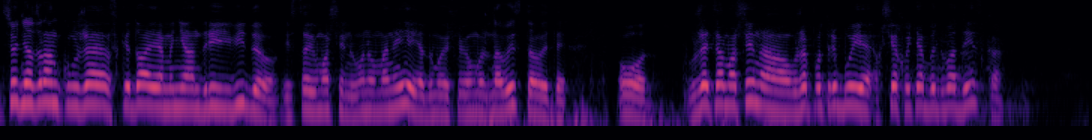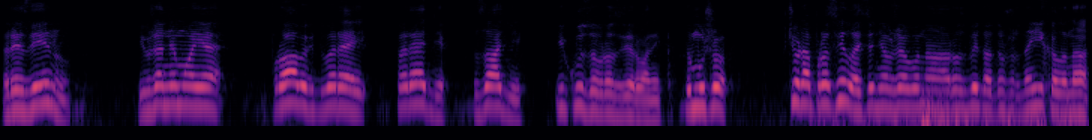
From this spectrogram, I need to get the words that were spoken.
сьогодні зранку вже скидає мені Андрій відео із цією машиною. Воно в мене є, я думаю, що його можна виставити. От. Вже ця машина вже потребує ще хоча б два диска, резину, і вже немає правих дверей, передніх, задніх і кузов розірваний. Тому що вчора просила, а сьогодні вже вона розбита, тому що наїхала на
